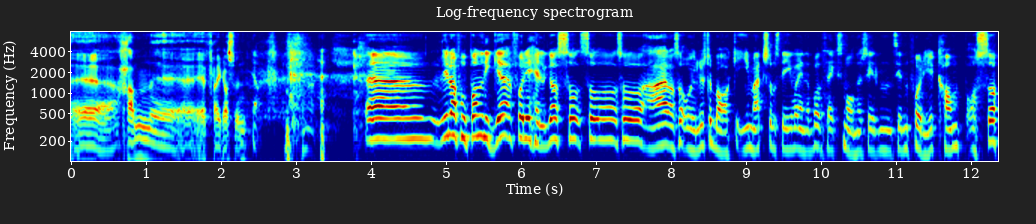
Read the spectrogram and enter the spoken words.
Eh, han uh, er fra Egersund. Ja. uh, vi lar fotballen ligge, for i helga så, så, så er altså Oilers tilbake i match, som Stig var inne på, seks måneder siden, siden forrige kamp også.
